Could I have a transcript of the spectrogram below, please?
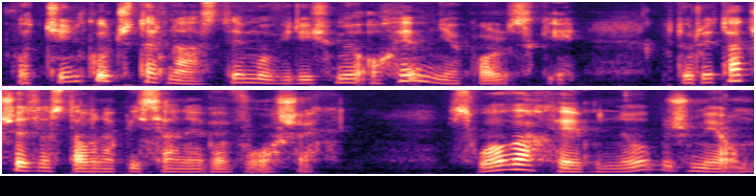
W odcinku 14 mówiliśmy o hymnie Polski, który także został napisany we Włoszech. Słowa hymnu brzmią:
